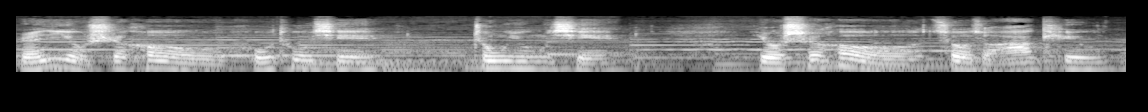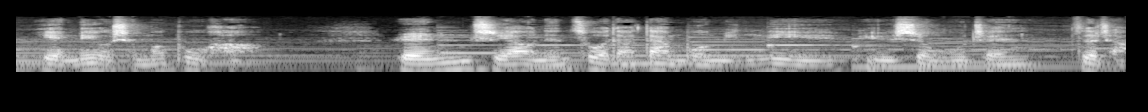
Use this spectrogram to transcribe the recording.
人有时候糊涂些，中庸些，有时候做做阿 Q 也没有什么不好。人只要能做到淡泊名利，与世无争，自找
